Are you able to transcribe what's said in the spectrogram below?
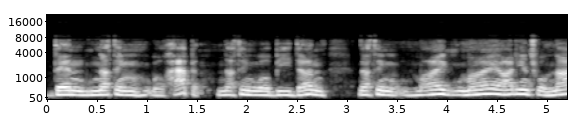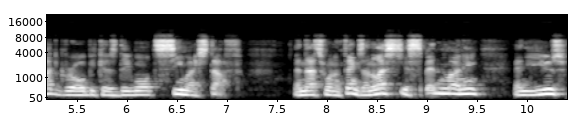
then nothing will happen. Nothing will be done. Nothing my my audience will not grow because they won't see my stuff. And that's one of the things. Unless you spend money and you use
